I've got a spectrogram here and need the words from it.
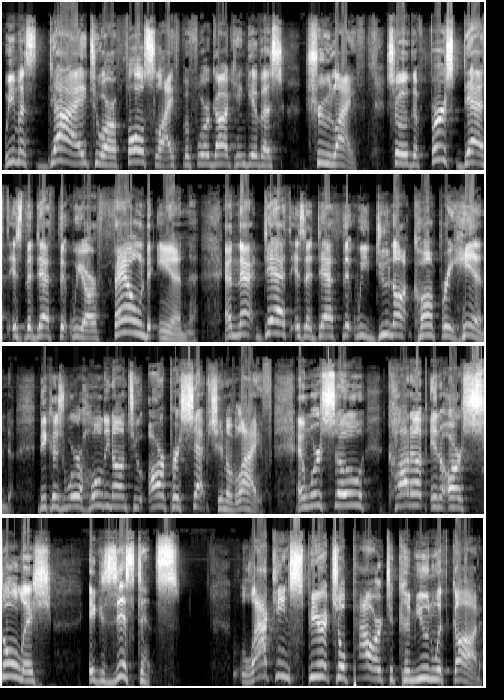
We must die to our false life before God can give us true life. So the first death is the death that we are found in. And that death is a death that we do not comprehend because we're holding on to our perception of life. And we're so caught up in our soulish existence lacking spiritual power to commune with God,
